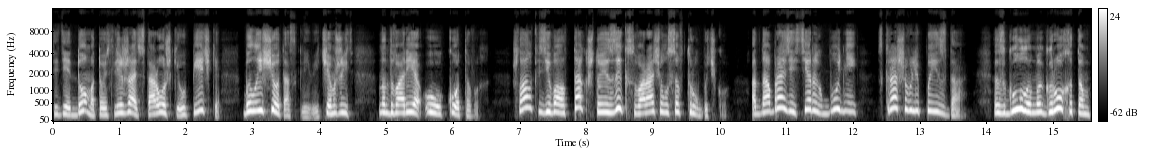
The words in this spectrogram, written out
Сидеть дома, то есть лежать в сторожке у печки, было еще тоскливее, чем жить на дворе у Котовых. Шланг зевал так, что язык сворачивался в трубочку. Однообразие серых будней скрашивали поезда. С гулом и грохотом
